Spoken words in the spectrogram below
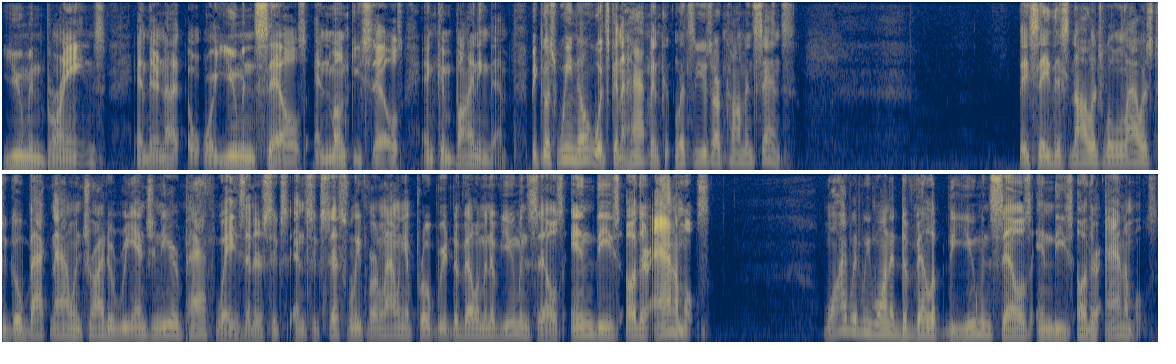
human brains and they're not or human cells and monkey cells and combining them because we know what's going to happen let's use our common sense they say this knowledge will allow us to go back now and try to re-engineer pathways that are su- and successfully for allowing appropriate development of human cells in these other animals. Why would we want to develop the human cells in these other animals?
